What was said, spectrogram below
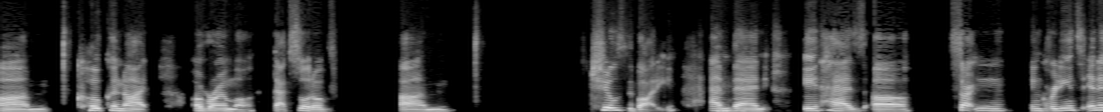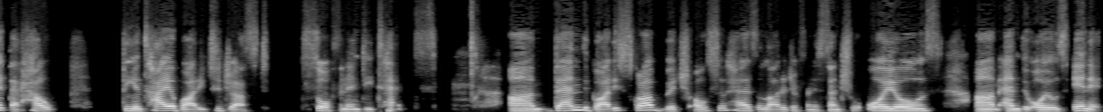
um, coconut aroma that sort of um, chills the body. And mm. then it has uh, certain ingredients in it that help the entire body to just soften and detense. Um, then the body scrub, which also has a lot of different essential oils um, and the oils in it.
